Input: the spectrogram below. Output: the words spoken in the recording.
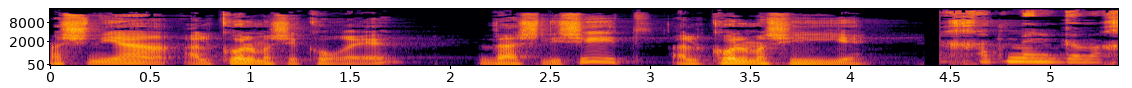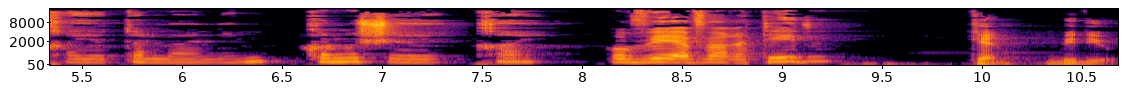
השנייה על כל מה שקורה, והשלישית על כל מה שיהיה. אחת מהן גם אחראיות על העלים, כל מה שחי. הווה עבר עתיד. כן, בדיוק.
